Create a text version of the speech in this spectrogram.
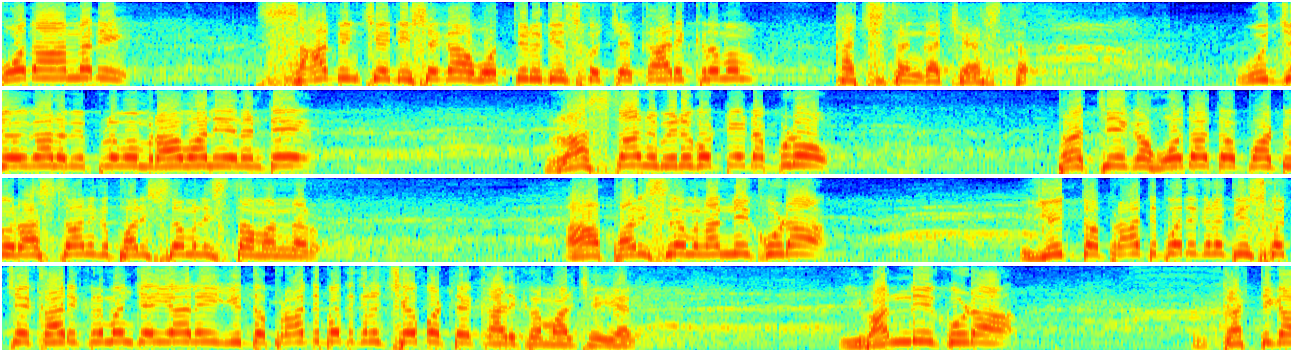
హోదా అన్నది సాధించే దిశగా ఒత్తిడి తీసుకొచ్చే కార్యక్రమం ఖచ్చితంగా చేస్తాం. ఉద్యోగాల విప్లవం రావాలి అని అంటే రాష్ట్రాన్ని విడగొట్టేటప్పుడు ప్రత్యేక హోదాతో పాటు రాష్ట్రానికి పరిశ్రమలు ఇస్తామన్నారు. ఆ పరిశ్రమలన్నీ కూడా యుద్ధ ప్రాతిపదికన తీసుకొచ్చే కార్యక్రమం చేయాలి యుద్ధ ప్రాతిపదికన చేపట్టే కార్యక్రమాలు చేయాలి. ఇవన్నీ కూడా గట్టిగా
